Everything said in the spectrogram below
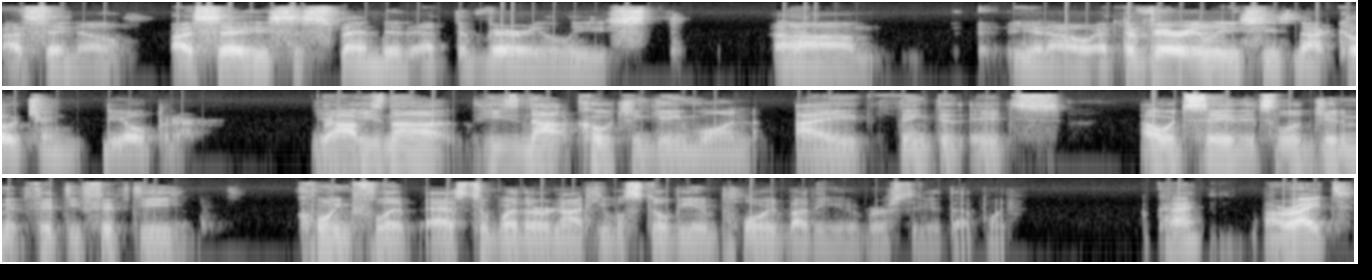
I say no. I say he's suspended at the very least. Yeah. Um, you know, at the very least, he's not coaching the opener. Yeah, Rob- he's not he's not coaching game one. I think that it's I would say it's a legitimate 50-50 coin flip as to whether or not he will still be employed by the university at that point. Okay. All right.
